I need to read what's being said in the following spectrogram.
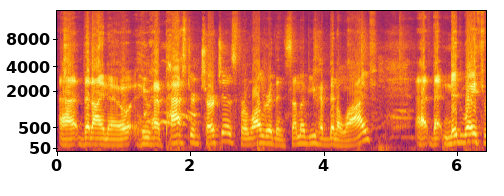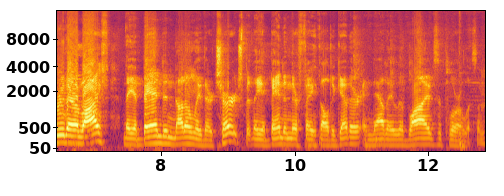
uh, that I know who have pastored churches for longer than some of you have been alive. Uh, that midway through their life, they abandoned not only their church, but they abandoned their faith altogether, and now they live lives of pluralism.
